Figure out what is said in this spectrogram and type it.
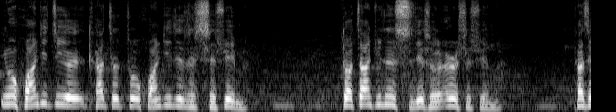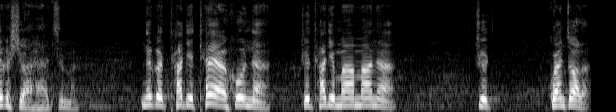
因为皇帝只有他做做皇帝就是十岁嘛，到张居正死的时候二十岁嘛，他是个小孩子嘛。那个他的太后呢，就他的妈妈呢，就关照了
